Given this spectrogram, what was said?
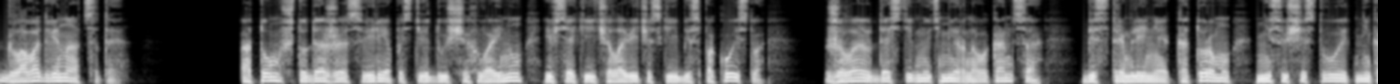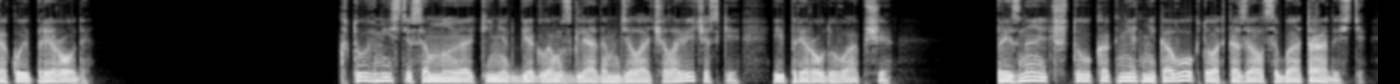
Глава 12. О том, что даже свирепость ведущих войну и всякие человеческие беспокойства желают достигнуть мирного конца, без стремления к которому не существует никакой природы. Кто вместе со мною окинет беглым взглядом дела человеческие и природу вообще, признает, что как нет никого, кто отказался бы от радости —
